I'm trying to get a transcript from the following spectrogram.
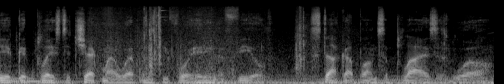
Be a good place to check my weapons before hitting the field. Stock up on supplies as well.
